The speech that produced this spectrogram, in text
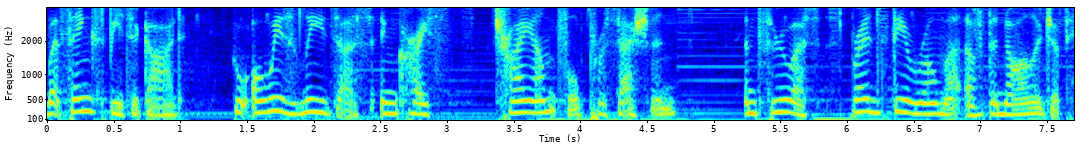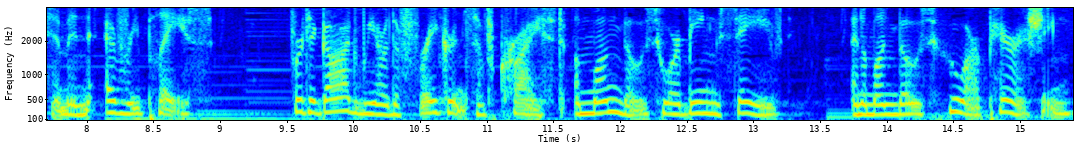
But thanks be to God, who always leads us in Christ's triumphal procession and through us spreads the aroma of the knowledge of Him in every place. For to God we are the fragrance of Christ among those who are being saved and among those who are perishing.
